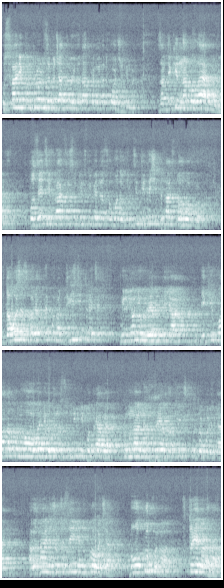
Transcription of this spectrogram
У сфері контролю за бюджетними видатками і надходженнями завдяки наполегливій позиції фракції Всеукраїнської об'єднаної свободи у кінці 2015 року вдалося зберегти понад 230 мільйонів гривень киян, які влада планувала виділити на сумнівні потреби комунальних підприємств Київський метрополітен. А ви знаєте, що в часи Януковича було куплено втридорога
